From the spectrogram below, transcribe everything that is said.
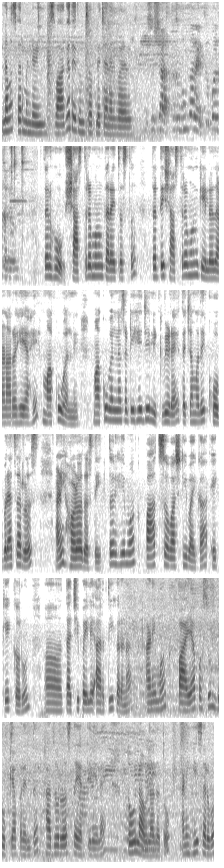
नमस्कार मंडळी स्वागत आहे तुमचं आपल्या चॅनलवर. असं शास्त्र म्हणून करायचं बरं झालं. तर हो शास्त्र म्हणून करायचं असतं तर ते शास्त्र म्हणून केलं जाणारं हे आहे माकू घालणे. माकू घालण्यासाठी हे जे लिक्विड आहे त्याच्यामध्ये खोबऱ्याचा रस आणि हळद असते. तर हे मग पाच सवासणी बायका एक एक करून त्याची पहिले आरती करणार आणि मग पायापासून डोक्यापर्यंत हा जो रस तयार केलेला आहे तो लावला जातो आणि हे सर्व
